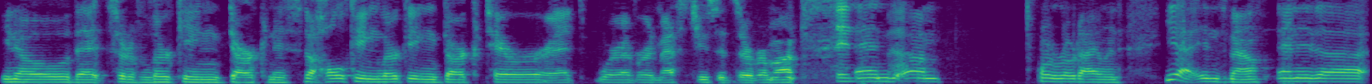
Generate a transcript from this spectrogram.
you know, that sort of lurking darkness, the hulking, lurking dark terror at wherever in Massachusetts or Vermont. and Innsmouth. um or Rhode Island. Yeah, Innsmouth. And it uh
